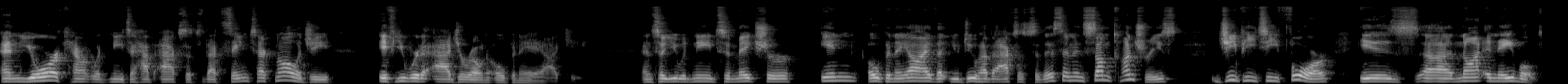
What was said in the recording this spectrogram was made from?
and your account would need to have access to that same technology if you were to add your own OpenAI key. And so you would need to make sure in OpenAI that you do have access to this. And in some countries, GPT-4 is uh, not enabled.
